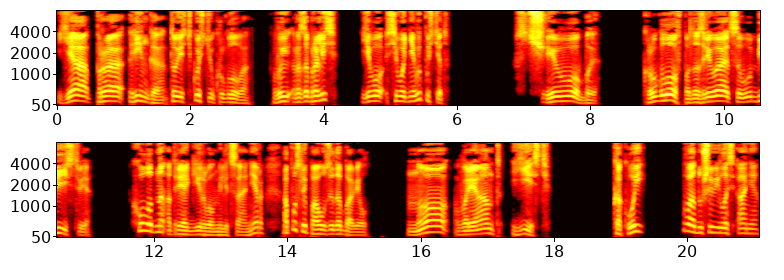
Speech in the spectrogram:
«Я про Ринга, то есть Костю Круглова. Вы разобрались? Его сегодня выпустят?» «С чего бы? Круглов подозревается в убийстве». Холодно отреагировал милиционер, а после паузы добавил. Но вариант есть. Какой? Воодушевилась Аня.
